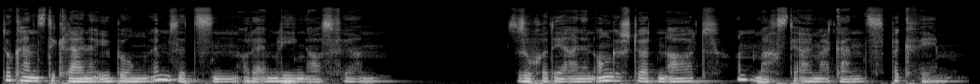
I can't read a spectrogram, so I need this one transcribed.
Du kannst die kleine Übung im Sitzen oder im Liegen ausführen. Suche dir einen ungestörten Ort und mach's dir einmal ganz bequem.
